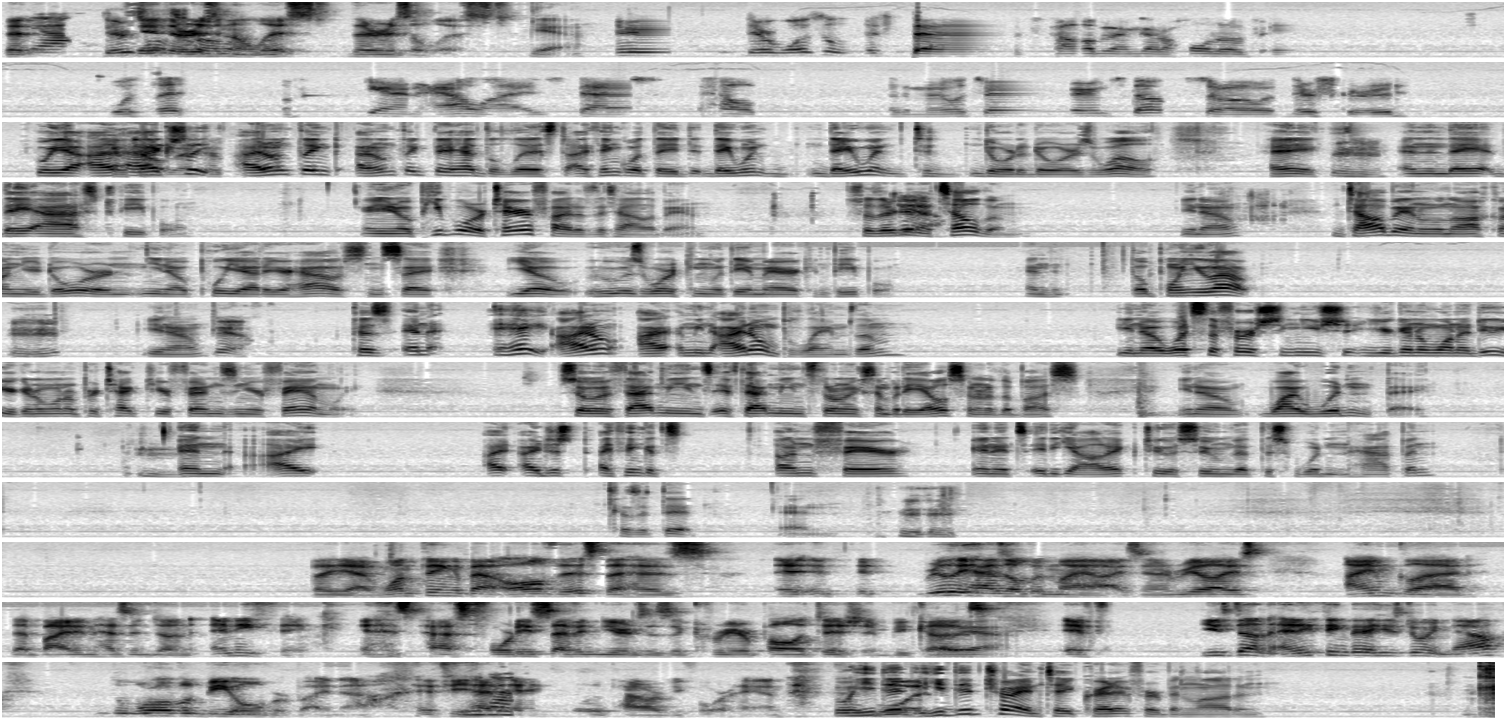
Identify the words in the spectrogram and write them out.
that Yeah. There's say there also- isn't a list. There is a list. yeah. there, there was a list that the Taliban got a hold of. Was it Afghan allies that help the military and stuff? So they're screwed. Well, yeah, I, I That's how that actually I don't think I don't think they had the list. I think what they did they went they went to door to door as well. Hey, Mhm. and then they they asked people, and you know people are terrified of the Taliban, so they're Yeah. gonna tell them, you know, Taliban will knock on your door and you know pull you out of your house and say, "Yo, who is working with the American people?" and they'll point you out. Mhm. You know. Yeah. Cause and hey, I don't. I, I mean, I don't blame them. You know, what's the first thing you should you're gonna want to do? You're gonna want to protect your friends and your family. So if that means if that means throwing somebody else under the bus, you know, why wouldn't they? and I, I, I just I think it's unfair and it's idiotic to assume that this wouldn't happen. Because it did, and mm-hmm. But yeah, one thing about all of this that has it, it, it really has opened my eyes, and I realized I am glad that Biden hasn't done anything in his past 47 years as a career politician oh because yeah, if he's done anything that he's doing now, the world would be over by now if he had Yeah. any sort of power beforehand. well he did What? he did try and take credit for Bin Laden.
